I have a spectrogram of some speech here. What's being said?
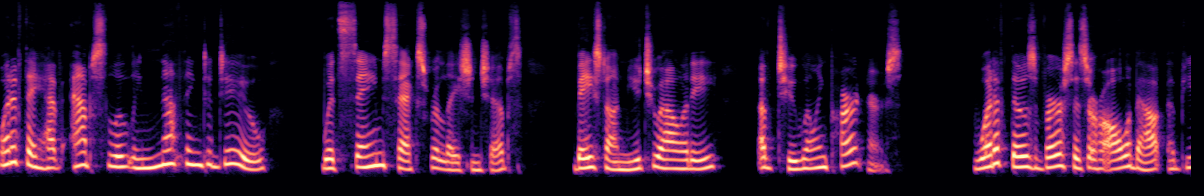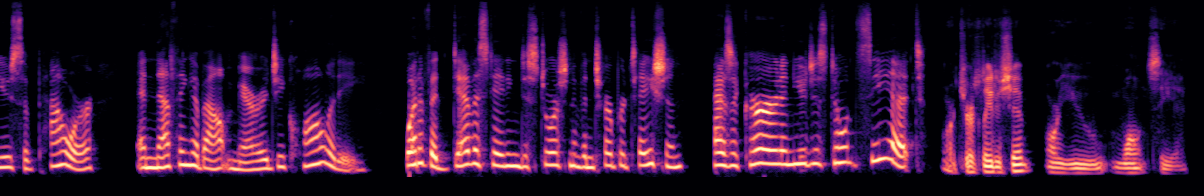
what if they have absolutely nothing to do with same sex relationships based on mutuality of two willing partners? What if those verses are all about abuse of power and nothing about marriage equality? What if a devastating distortion of interpretation has occurred and you just don't see it? Or church leadership, or you won't see it,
